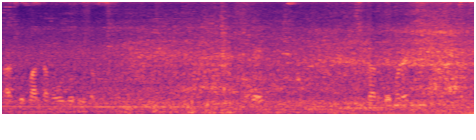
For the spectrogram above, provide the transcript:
Asio Pantang Ulu di oke. Okay. start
